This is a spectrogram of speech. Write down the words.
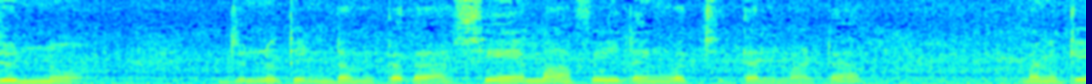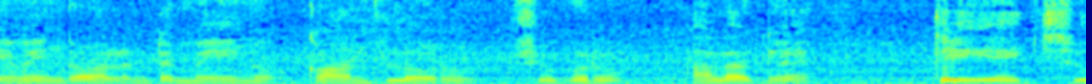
జున్ను జున్ను తింటాం కదా సేమ్ ఆ ఫీలింగ్ వచ్చింది అనమాట మనకి కావాలంటే మెయిన్ కార్న్ఫ్లోరు షుగరు అలాగే three eggs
